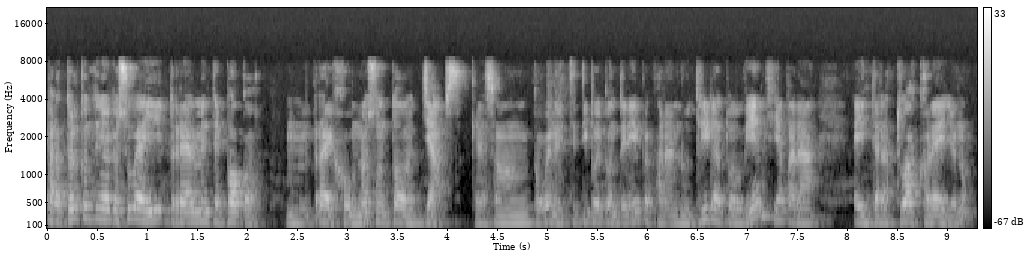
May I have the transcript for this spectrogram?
para todo el contenido que sube ahí, realmente pocos mm, ¿no? Son todos jabs, que son, pues bueno, este tipo de contenido pues para nutrir a tu audiencia, para e interactuar con ellos, ¿no?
